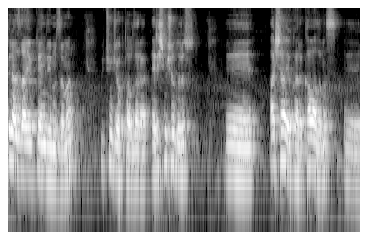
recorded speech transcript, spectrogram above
Biraz daha yüklendiğimiz zaman üçüncü oktavlara erişmiş oluruz. Ee, aşağı yukarı kavalımız e,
